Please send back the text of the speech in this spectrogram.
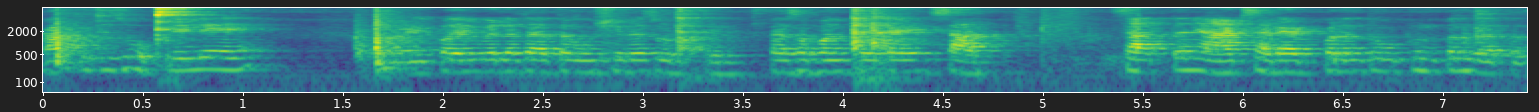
बाकीचे झोपलेले आहे. आणि परिवारला तर आता उशिराच उठते. तसं पण ते काय सात सात आणि आठ साडेआठ पर्यंत उठून पण जातात.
